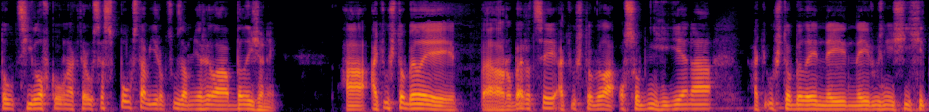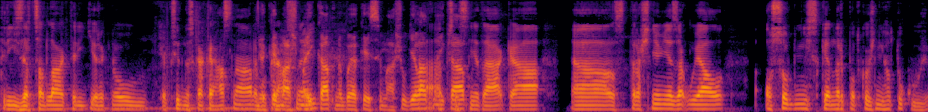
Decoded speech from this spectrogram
tou cílovkou, na kterou se spousta výrobců zaměřila, byly ženy. A ať už to byly Robertci, ať už to byla osobní hygiena, ať už to byly nej, nejrůznější chytrý zrcadla, který ti řeknou, jak jsi dneska krásná, nebo jaký máš make-up, nebo jaký si máš udělat a make-up. Přesně tak. A, a strašně mě zaujal osobní skener podkožního tuku, že,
